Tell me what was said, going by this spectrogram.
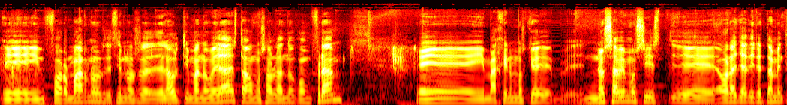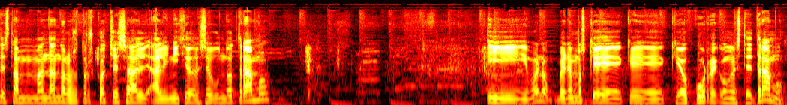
eh, informarnos, decirnos de la última novedad. Estábamos hablando con Fran. Eh, imaginemos que eh, no sabemos si eh, ahora ya directamente están mandando los otros coches al, al inicio del segundo tramo. Y bueno, veremos qué, qué- qué ocurre con este tramo.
